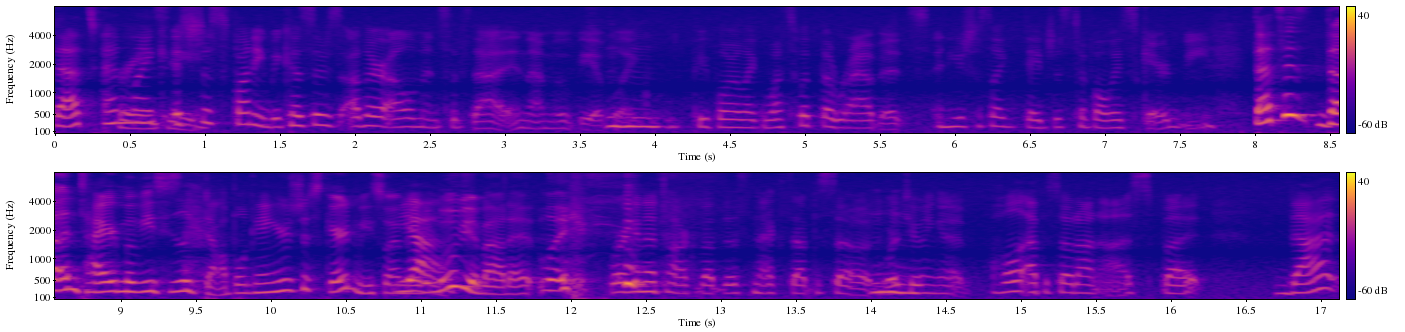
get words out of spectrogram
That's crazy. And like, it's just funny because there's other elements of that in that movie. Of like, Mhm. people are like, what's with the rabbits? And he's just like, they just have always scared me. that's his the entire movie. He's like doppelgangers just scared me, so I Yeah. made a movie about it. Like We're gonna talk about this next episode. We're Mhm. doing a whole episode on us, but that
